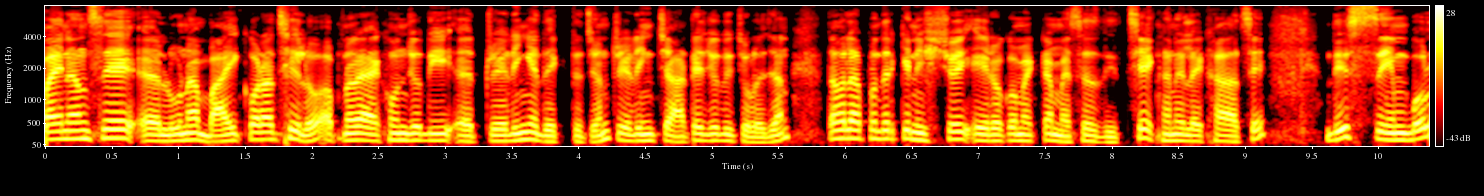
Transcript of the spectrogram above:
বাইন্যান্সে লোনা বাই করা ছিল, আপনারা এখন যদি ট্রেডিংয়ে দেখতে চান ট্রেডিং চার্টে যদি চলে যান, তাহলে আপনাদেরকে নিশ্চয়ই এরকম একটা মেসেজ দিচ্ছে। এখানে লেখা আছে this symbol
